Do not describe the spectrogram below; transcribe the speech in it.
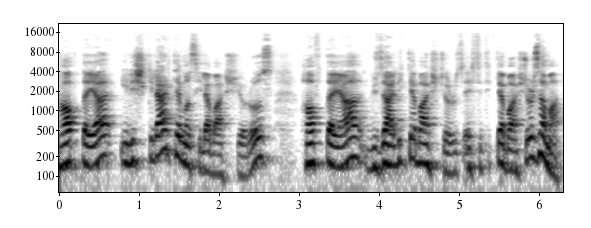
Haftaya ilişkiler temasıyla başlıyoruz. Haftaya güzellikle başlıyoruz, estetikle başlıyoruz ama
